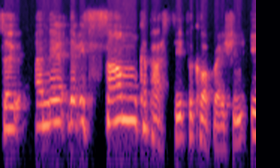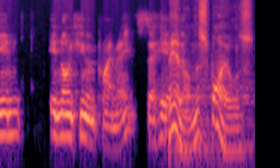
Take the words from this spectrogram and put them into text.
So, and there, there is some capacity for cooperation in in non-human primates. So here, men on the spoils.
